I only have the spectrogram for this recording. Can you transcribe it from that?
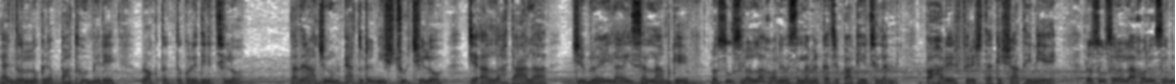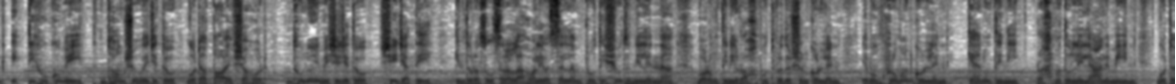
একদল লোকেরা পাথর মেরে রক্তাক্ত করে দিয়েছিল। তাদের আচরণ এতটা নিষ্ঠুর ছিল যে আল্লাহ তাআলা জিব্রাইল আলাইসাল্লামকে রসুল সাল্লাহ আলিয়াস্লামের কাছে পাঠিয়েছিলেন পাহাড়ের ফেরেশতাকে সাথে নিয়ে। রসুল সাল্লাহ আলিয়াস্লামের একটি হুকুমেই ধ্বংস হয়ে যেত গোটা তায়েফ শহর, ধুলোয় মিশে যেত সেই জাতি। কিন্তু রসুল সাল্লাহ আলিয়াস্লাম প্রতিশোধ নিলেন না, বরং তিনি রহমত প্রদর্শন করলেন এবং প্রমাণ করলেন কেন তিনি রহমতুল্লিল আলমিন গোটা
